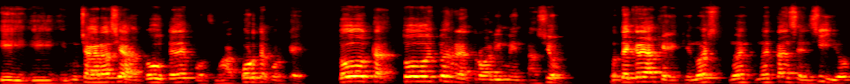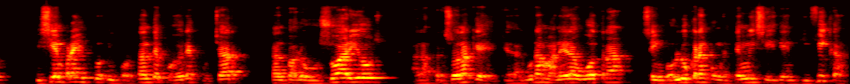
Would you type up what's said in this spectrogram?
y, y- y muchas gracias a todos ustedes por sus aportes porque todo, todo esto es retroalimentación. No te creas que, que no, es, no, es, no es tan sencillo y siempre es impo- importante poder escuchar tanto a los usuarios, a las personas que, que de alguna manera u otra se involucran con el tema y se identifican,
